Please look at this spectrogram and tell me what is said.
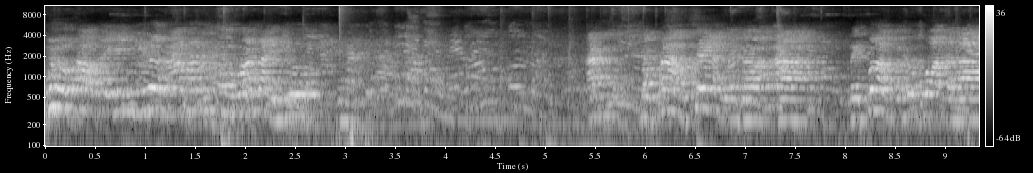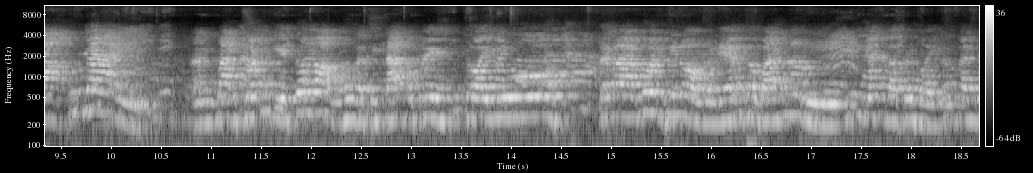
เมื่อข่าไปอย่างนี้เรื่องนะมันคือว่าไหนอยู่อันบักข้าวแซ่บเลยก็อ่าในก้อนกับลูกก้อนอะไรผู้ใหญ่อันบ้านสวนเกียรติก็หูกับสิตาก็ไปซอยอยู่แต่ว่าพวกพี่น้องมันแหนมสวรรค์นั่งอยู่ที่ยังเราไปหอยน้ำกันไป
